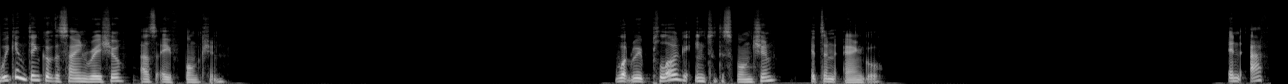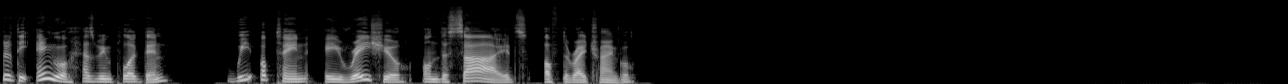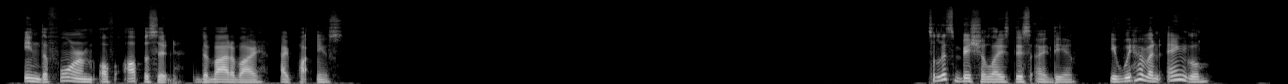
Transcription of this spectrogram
We can think of the sine ratio as a function. What we plug into this function, it's an angle. And after the angle has been plugged in, we obtain a ratio on the sides of the right triangle. in the form of opposite divided by hypotenuse. So let's visualize this idea. If we have an angle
